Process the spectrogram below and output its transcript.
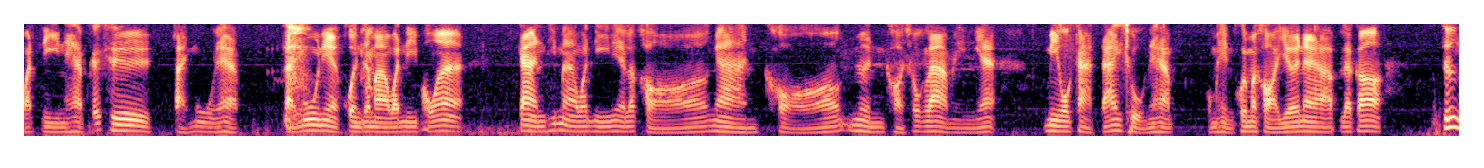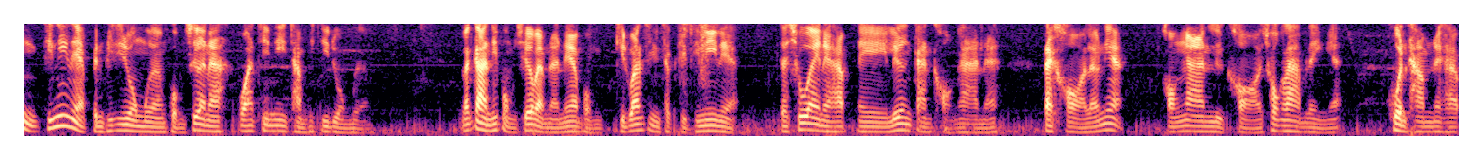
วัดนี้นะครับ ก็คือสายมูนะครับ สายมูเนี่ยควรจะมาวันนี้เพราะว่า การที่มาวันนี้เนี่ยแล้วของานขอเงินขอโชคลาภอย่างเงี้ย มีโอกาสได้สูงนะครับ ผมเห็นคนมาขอเยอะนะครับ แล้วก็ซึ่งที่นี่เนี่ยเป็นพิธีดวงเมือง ผมเชื่อนะ ว่าที่นี่ทำพิธีดวงเมือง และการที่ผมเชื่อแบบนั้นเนี่ยผมคิดว่าสิ่งศักดิ์สิทธิ์ที่นี่เนี่ยจะช่วยนะครับในเรื่องการของานนะ แต่ขอแล้วเนี่ยของงานหรือขอโชคลาภอะไรอย่างเงี้ยควรทำนะครับ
